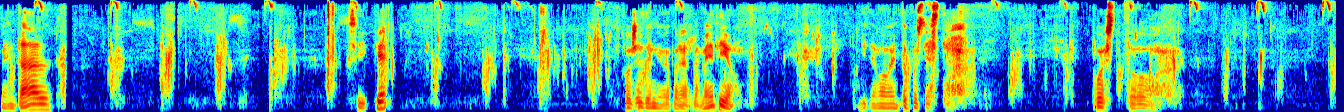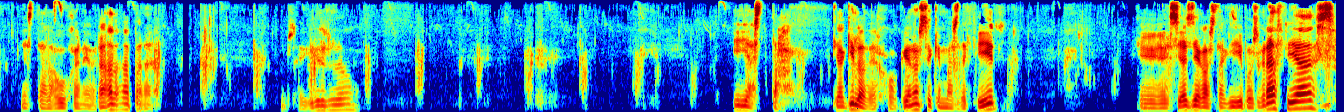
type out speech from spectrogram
mental. Así que pues he tenido que poner remedio. Y de momento pues ya está puesto, ya está la aguja enhebrada para conseguirlo. Y ya está. Que aquí lo dejo, que no sé qué más decir. Que si has llegado hasta aquí, pues gracias.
